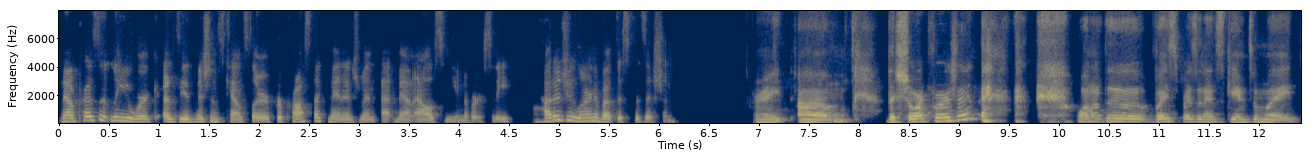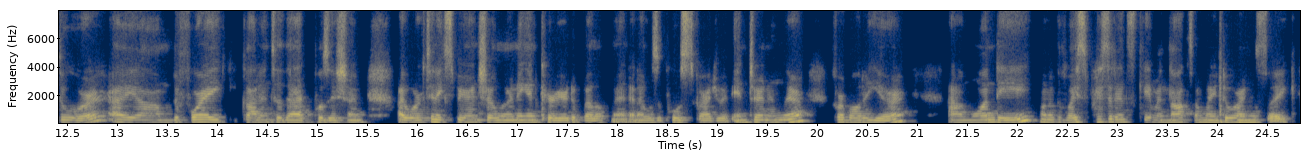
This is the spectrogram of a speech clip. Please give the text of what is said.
Now, presently, you work as the admissions counselor for prospect management at Mount Allison University. How mm-hmm. did you learn about this position? Right. Um, the short version, one of the vice presidents came to my door. I um, before I got into that position, I worked in experiential learning and career development, and I was a postgraduate intern in there for about a year. Um, one day, one of the vice presidents came and knocked on my door and was like,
